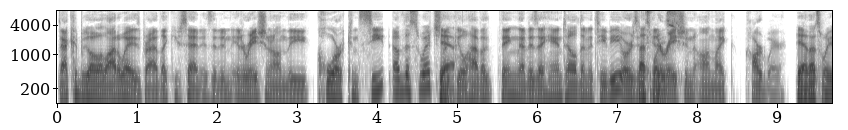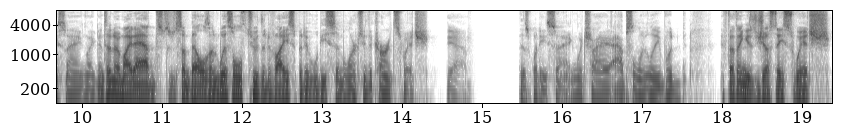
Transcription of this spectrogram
that could go a lot of ways, Brad. Like you said, is it an iteration on the core conceit of the Switch? Yeah. Like you'll have a thing that is a handheld and a TV, or is it That's an iteration on like hardware? Yeah, that's what he's saying. Like Nintendo might add some bells and whistles to the device, but it will be similar to the current Switch. Yeah. Is what he's saying, which I absolutely would. If the thing is just a Switch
